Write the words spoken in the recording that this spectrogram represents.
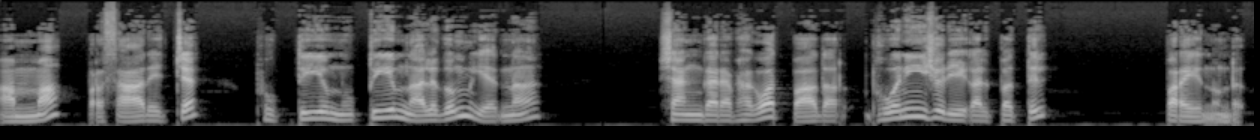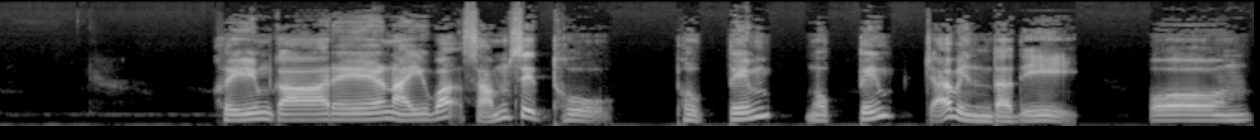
അമ്മ പ്രസാദിച്ച് ഭുക്തിയും മുക്തിയും നൽകും എന്ന് ശങ്കര ഭഗവത്പാദർ ഭുവനീശ്വരി കൽപ്പത്തിൽ പറയുന്നുണ്ട്. ഹ്രീംകാരേണൈവ സംസിദ്ധു ഭുക്തിം മുക്തിം ച വിന്ദതി. ഓം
